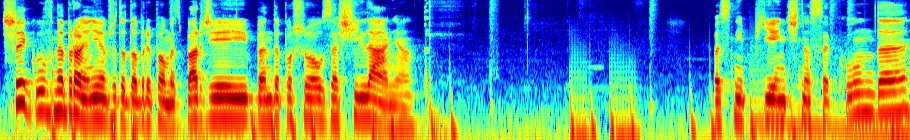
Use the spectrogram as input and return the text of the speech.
Trzy główne bronie, nie wiem czy to dobry pomysł. Bardziej będę potrzebował zasilania. Obecnie 5 na sekundę.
